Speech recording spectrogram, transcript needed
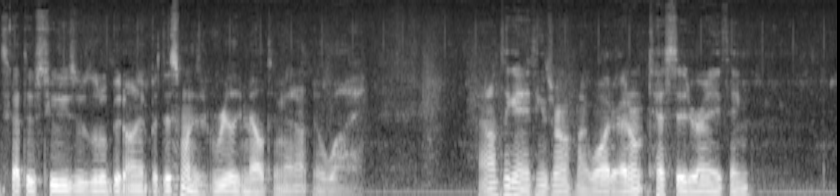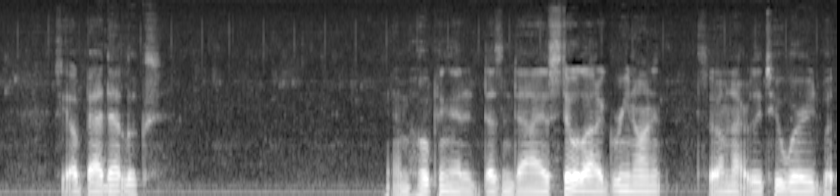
It's got those two leaves with a little bit on it, but this one is really melting. I don't know why. I don't think anything's wrong with my water. I don't test it or anything. See how bad that looks? I'm hoping that it doesn't die. There's still a lot of green on it, so I'm not really too worried, but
